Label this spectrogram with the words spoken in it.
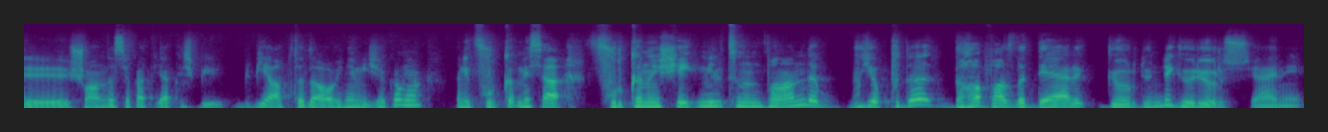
Ee, şu anda sakat yaklaşık bir, bir hafta daha oynamayacak ama hani Furkan mesela Furkan'ın Shake Milton'ın falan da bu yapıda daha fazla değer gördüğünde görüyoruz. Yani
